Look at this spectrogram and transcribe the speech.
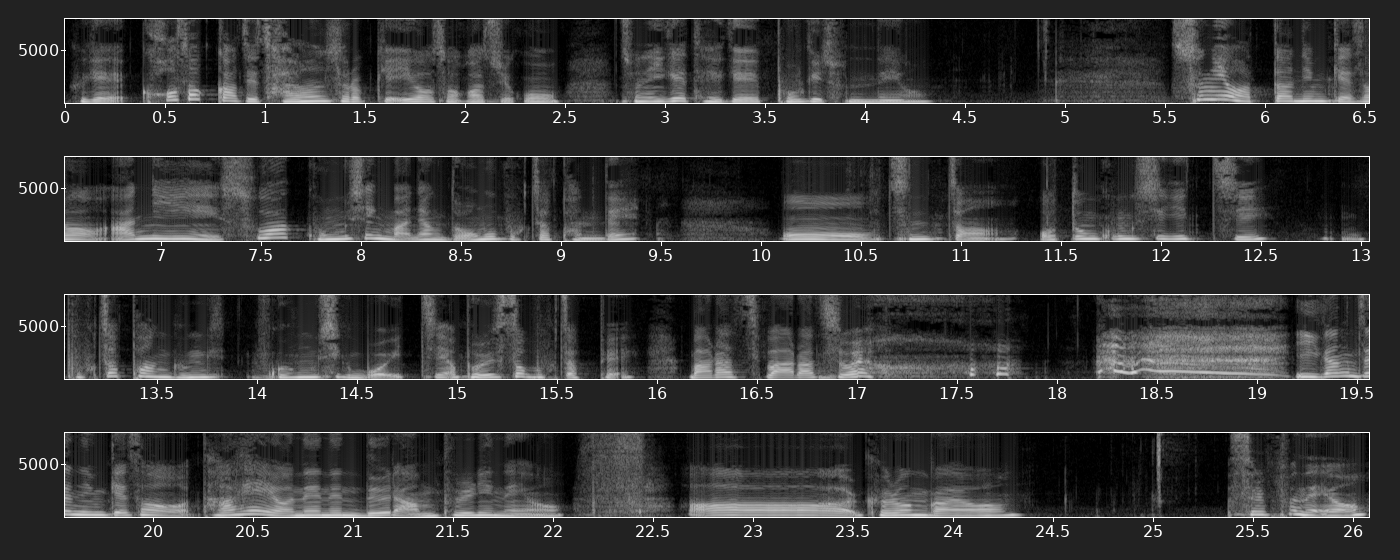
그게 커서까지 자연스럽게 이어져가지고 저는 이게 되게 보기 좋네요. 숭이 왔다님께서 아니 수학 공식 마냥 너무 복잡한데 어, 진짜. 어떤 공식 있지? 복잡한 공식, 공식 뭐 있지? 아, 벌써 복잡해. 말하지 말아줘요. 이강재님께서 다해 연애는 늘 안 풀리네요. 아, 그런가요? 슬프네요.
